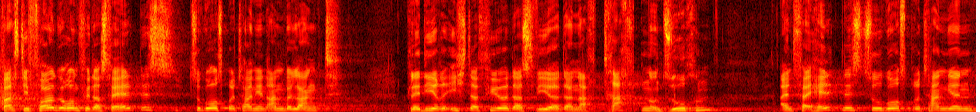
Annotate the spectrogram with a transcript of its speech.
Was die Folgerung für das Verhältnis zu Großbritannien anbelangt, plädiere ich dafür, dass wir danach trachten und suchen, ein Verhältnis zu Großbritannien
